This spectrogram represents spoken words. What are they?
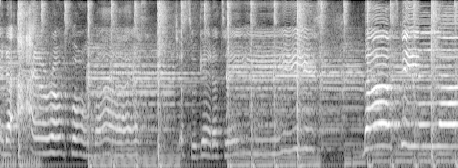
And I run for miles just to get a taste. Must be love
